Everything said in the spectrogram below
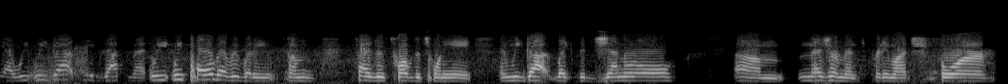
Yeah, we we got the exact met. We we polled everybody from sizes 12 to 28, and we got like the general um, measurements pretty much for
